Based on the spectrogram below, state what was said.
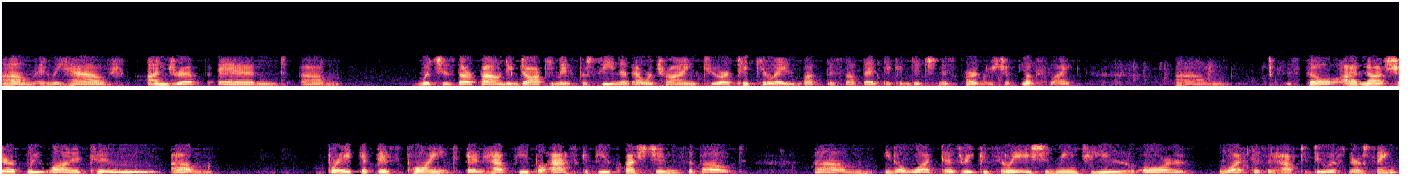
um, and we have UNDRIP, and um, which is our founding document for CINA that we're trying to articulate what this authentic Indigenous partnership looks like. Um, so I'm not sure if we wanted to um, break at this point and have people ask a few questions about, um, you know, what does reconciliation mean to you or what does it have to do with nursing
